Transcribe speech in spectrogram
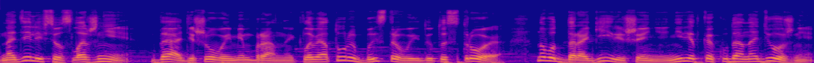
На деле все сложнее. Да, дешевые мембранные клавиатуры быстро выйдут из строя, но вот дорогие решения нередко куда надежнее.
